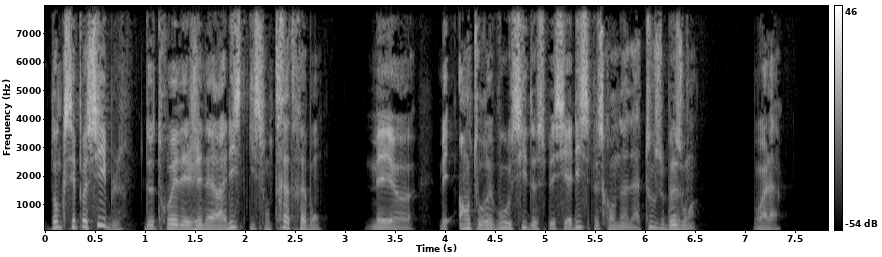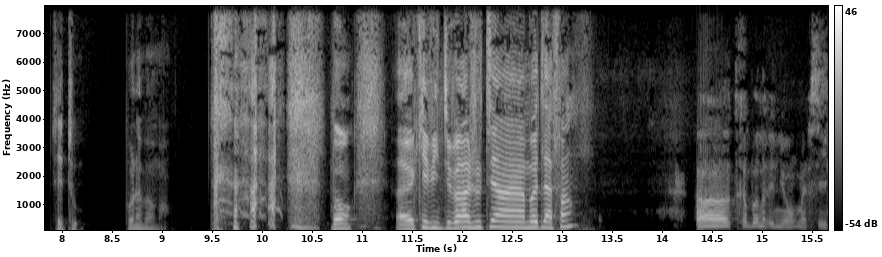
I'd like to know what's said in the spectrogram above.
donc c'est possible de trouver des généralistes qui sont très très bons. Mais mais entourez-vous aussi de spécialistes parce qu'on en a tous besoin. Voilà, c'est tout pour le moment. bon, euh, Kevin, tu veux rajouter un mot de la fin? Oh, Très bonne réunion, merci.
